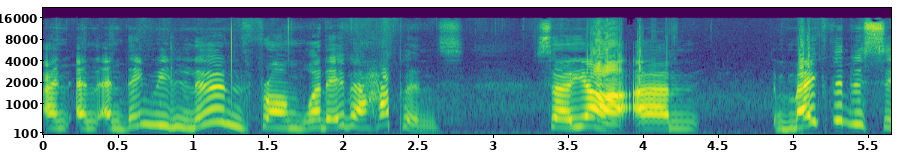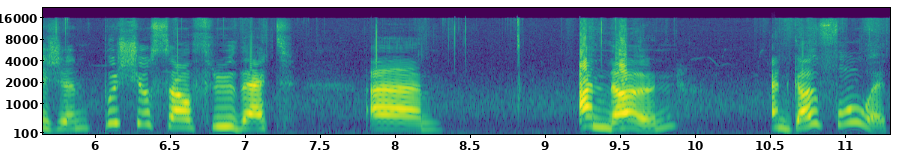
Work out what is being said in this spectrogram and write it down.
and and and then we learn from whatever happens. So yeah, um, make the decision, push yourself through that um, unknown, and go forward.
